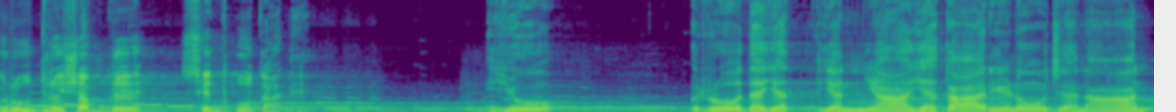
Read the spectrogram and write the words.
रुद्र शब्द सिद्ध होता है। यो रोदयत्यन्यायकारिणो जनान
